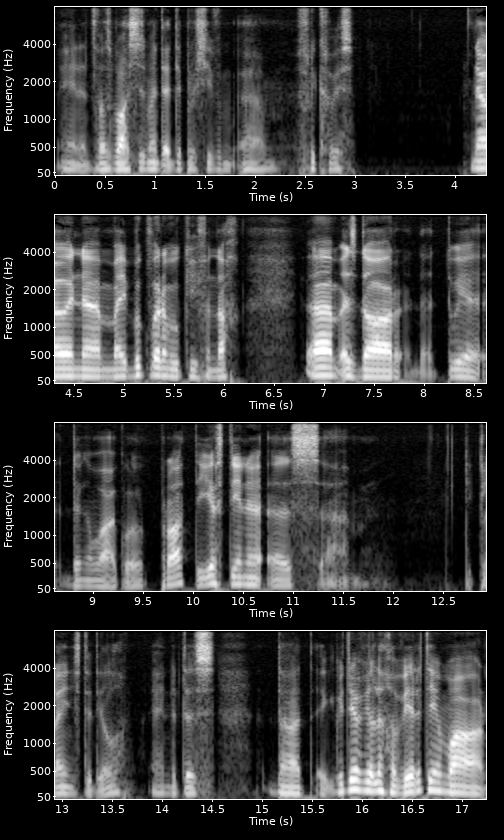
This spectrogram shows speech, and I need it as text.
En dit was basies met 'n depressiewe ehm um, fliek geweest. Nou in uh, my boekwormboekie vandag ehm um, is daar twee dinge waar ek wil praat. Die eerste ene is ehm um, die kleinste deel en dit is dat ek weet nie of julle geweet het nie, maar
